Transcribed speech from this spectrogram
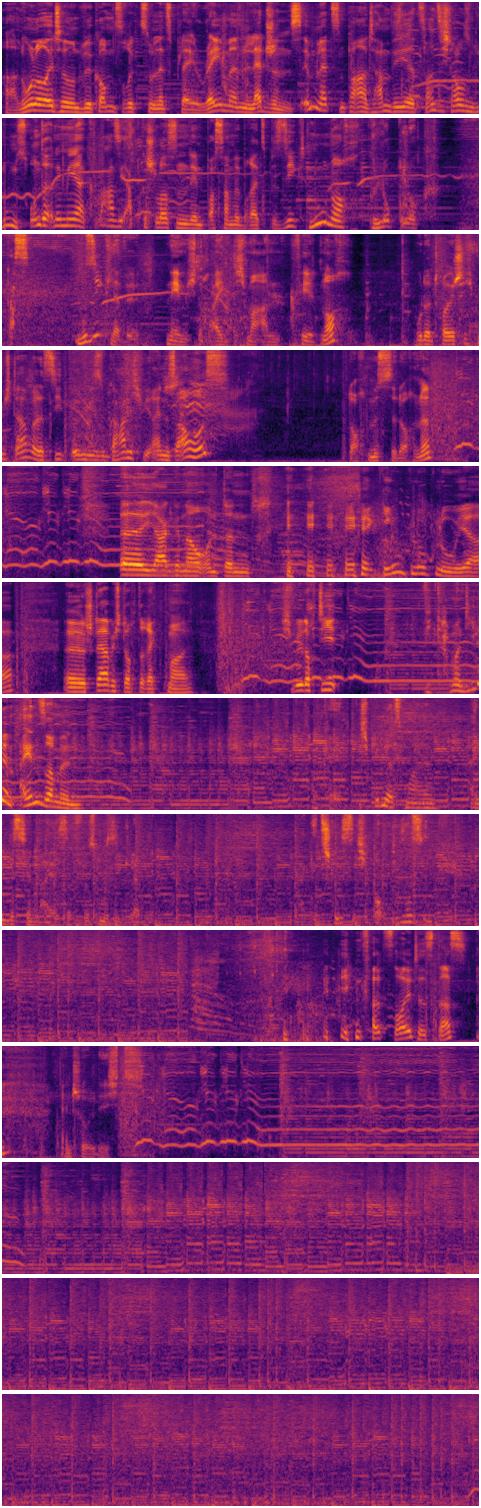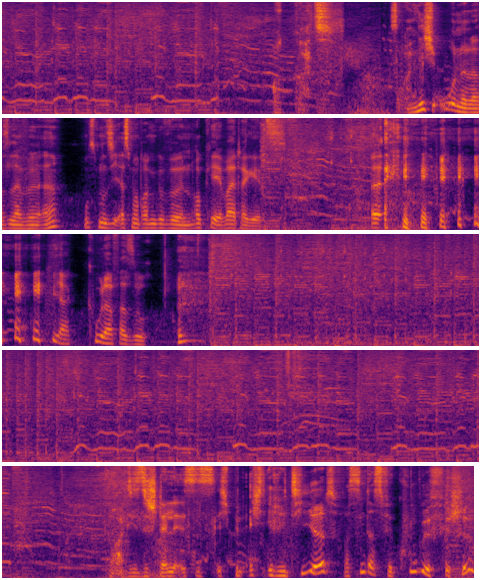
Hallo Leute und willkommen zurück zu Let's Play Rayman Legends. Im letzten Part haben wir 20.000 Looms unter dem Meer quasi abgeschlossen. Den Boss haben wir bereits besiegt. Nur noch Gluck Gluck. Das Musiklevel nehme ich doch eigentlich mal an. Fehlt noch? Oder täusche ich mich da? Weil es sieht irgendwie so gar nicht wie eines aus. Doch, müsste doch, ne? Äh, ja genau. Und dann... glu, glu, glu, ja. Äh, sterbe ich doch direkt mal. Ich will doch die... Wie kann man die denn einsammeln? Bin jetzt mal ein bisschen leise fürs Musiklevel. Da geht's schließlich um die Musik. Jedenfalls sollte es das. Entschuldigt. Nicht ohne das Level, äh? Muss man sich erstmal dran gewöhnen. Okay, weiter geht's. Äh, ja, cooler Versuch. Boah, diese Stelle ist es... Ich bin echt irritiert. Was sind das für Kugelfische?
